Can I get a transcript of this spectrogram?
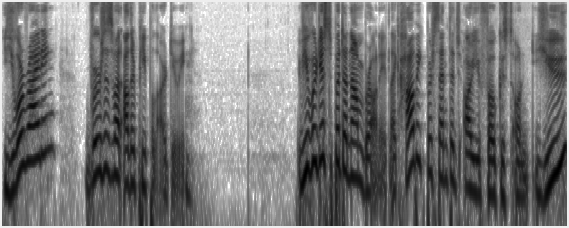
your riding? Versus what other people are doing. If you were just to put a number on it, like how big percentage are you focused on you,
